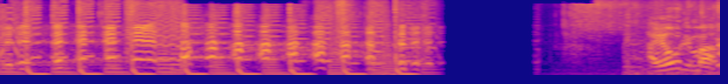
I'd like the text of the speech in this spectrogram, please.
哎呦我的妈！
